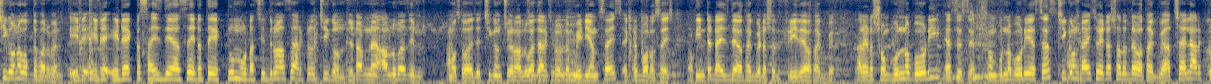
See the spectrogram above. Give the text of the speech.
চিকনও করতে পারবেন। এটা এটা এটা একটা সাইজ আছে এটা থেকে একটু মোটা ছিদ্র আছে আর একটা চিকন যেটা আপনি আলু ভাজির মতো হয় যে চিকন চিকন আলু ভাজি আর একটা হলো মিডিয়াম সাইজ একটা বড় সাইজ তিনটা ডাইস দেওয়া থাকবে এটার সাথে ফ্রি দেওয়া থাকবে। আর এটা সম্পূর্ণ বডি এসএস এর সম্পূর্ণ বডি এসএস চিকন ডাইসও এটার সাথে দেওয়া থাকবে। আর চাইলে আর একটু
